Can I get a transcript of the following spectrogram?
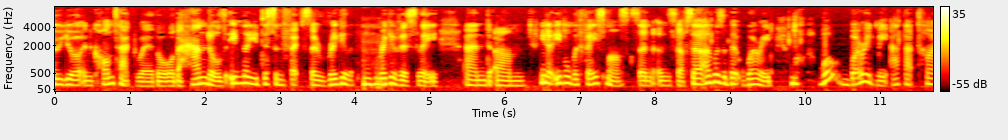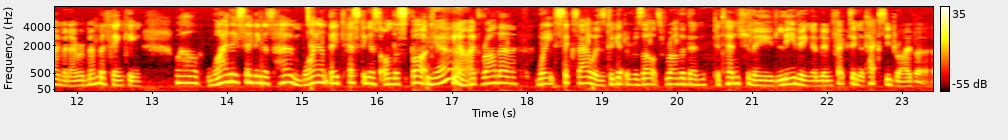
who you're in contact with or the handles, even though you disinfect so regular, rigorously. And, um, you know, even with face masks and, and stuff. So I was a bit worried. What worried me at that time, and I remember thinking, well, why are they sending us home? Why aren't they testing us on the spot? Yeah. You know, I'd rather wait six hours to get the results rather than potentially leaving and infecting a taxi driver,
